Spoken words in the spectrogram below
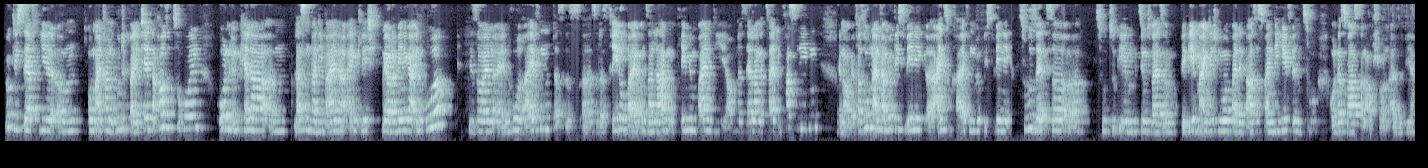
wirklich sehr viel, ähm, um einfach eine gute Qualität nach Hause zu holen. Und im Keller ähm, lassen wir die Weine eigentlich mehr oder weniger in Ruhe die sollen äh, in hohe Reifen. Das ist äh, so das Credo bei unseren Lagen- und Premiumweinen, die auch eine sehr lange Zeit im Fass liegen. Genau, wir versuchen einfach möglichst wenig äh, einzugreifen, möglichst wenig Zusätze äh, zuzugeben, beziehungsweise wir geben eigentlich nur bei den Basisweinen die Hefe hinzu und das war's dann auch schon. Also wir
